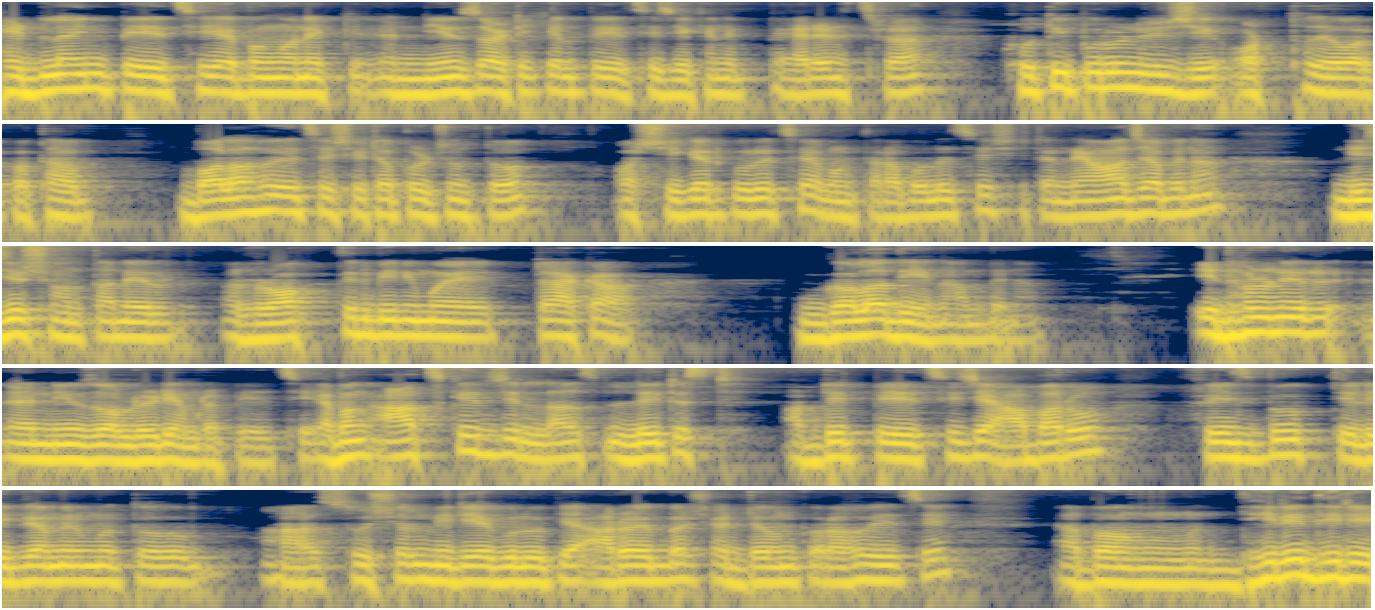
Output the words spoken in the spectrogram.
হেডলাইন পেয়েছি এবং অনেক নিউজ আর্টিকেল পেয়েছি যেখানে প্যারেন্টসরা ক্ষতিপূরণের যে অর্থ দেওয়ার কথা বলা হয়েছে সেটা পর্যন্ত অস্বীকার করেছে এবং তারা বলেছে সেটা নেওয়া যাবে না। নিজের সন্তানের রক্তের বিনিময়ে টাকা গলা দিয়ে নামবে না। এ ধরনের নিউজ অলরেডি আমরা পেয়েছি। এবং আজকের যে লাস্ট লেটেস্ট আপডেট পেয়েছি যে আবারও ফেসবুক টেলিগ্রামের মতো সোশ্যাল মিডিয়াগুলোকে আরও একবার শাটডাউন করা হয়েছে এবং ধীরে ধীরে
